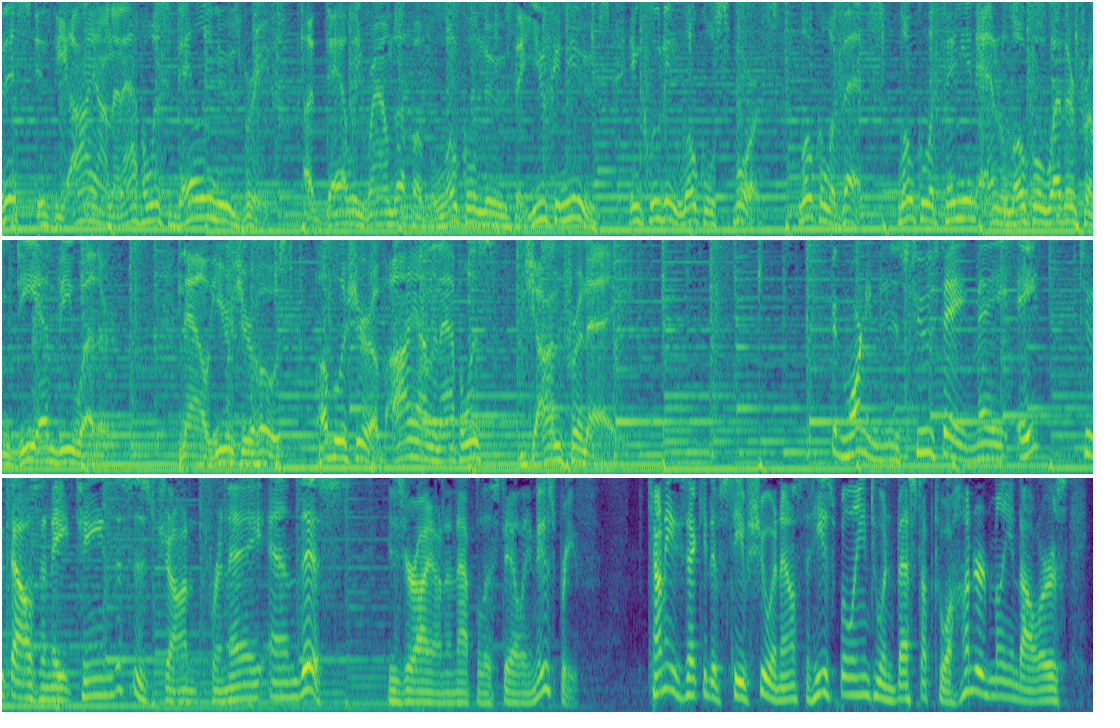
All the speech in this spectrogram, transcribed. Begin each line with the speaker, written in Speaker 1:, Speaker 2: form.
Speaker 1: This is the Eye on Annapolis Daily News Brief, a daily roundup of local news that you can use, including local sports, local events, local opinion, and local weather from DMV Weather. Now, here's your host, publisher of Eye on Annapolis, John Frenaye.
Speaker 2: Good morning. It is Tuesday, May 8th, 2018. This is John Frenaye, and this is your Eye on Annapolis Daily News Brief. County Executive Steve Schuh announced that he's willing to invest up to $100 million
